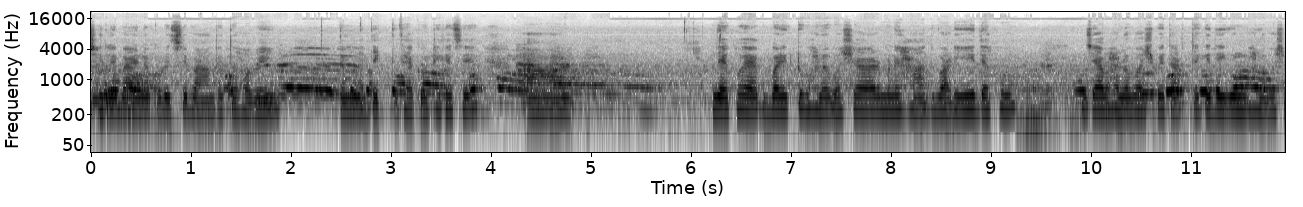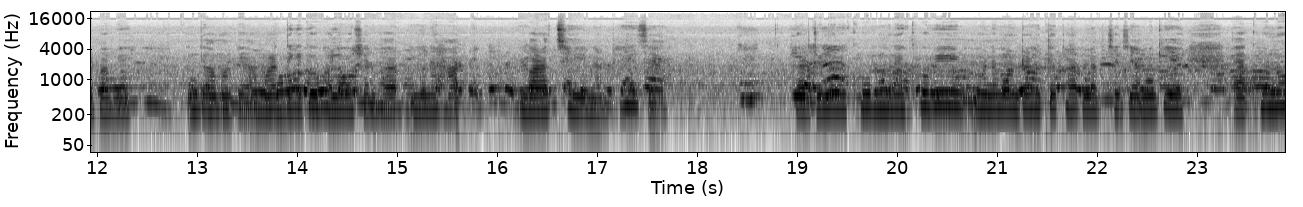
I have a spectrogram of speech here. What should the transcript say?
ছেলে বায়না করেছে, বানাতে তো হবেই। তোমরা দেখতে থাকো, ঠিক আছে? আর দেখো, একবার একটু ভালোবাসার মানে হাত বাড়িয়েই দেখো, যা ভালোবাসবে তার থেকে দ্বিগুণ ভালোবাসা পাবে। কিন্তু আমাকে, আমার দিকে কেউ ভালোবাসার মানে হাত বাড়াচ্ছেই না, ঠিক আছে? তার জন্য আমি খুব মানে খুবই মানে মনটা হতে খারাপ লাগছে যে আমি কি এখনও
